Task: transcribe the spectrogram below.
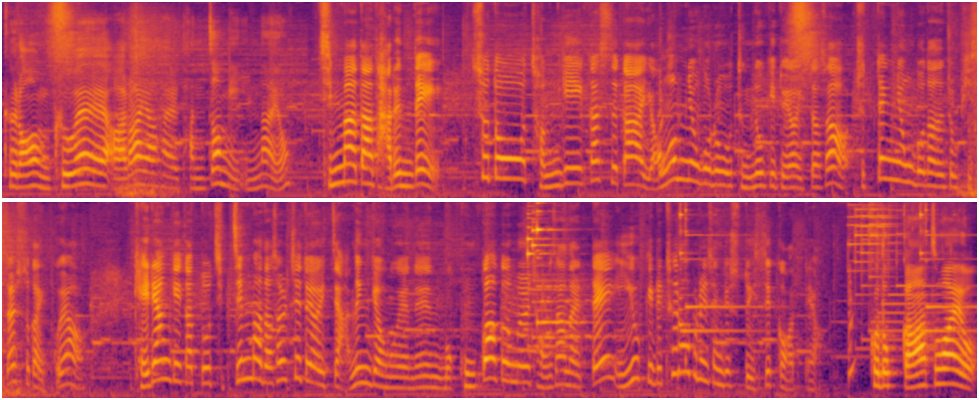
그럼 그 외에 알아야 할 단점이 있나요? 집마다 다른데 수도, 전기, 가스가 영업용으로 등록이 되어 있어서 주택용보다는 좀 비쌀 수가 있고요. 계량기가 또 집집마다 설치되어 있지 않은 경우에는 뭐 공과금을 정산할 때 이웃끼리 트러블이 생길 수도 있을 것 같아요. 구독과 좋아요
